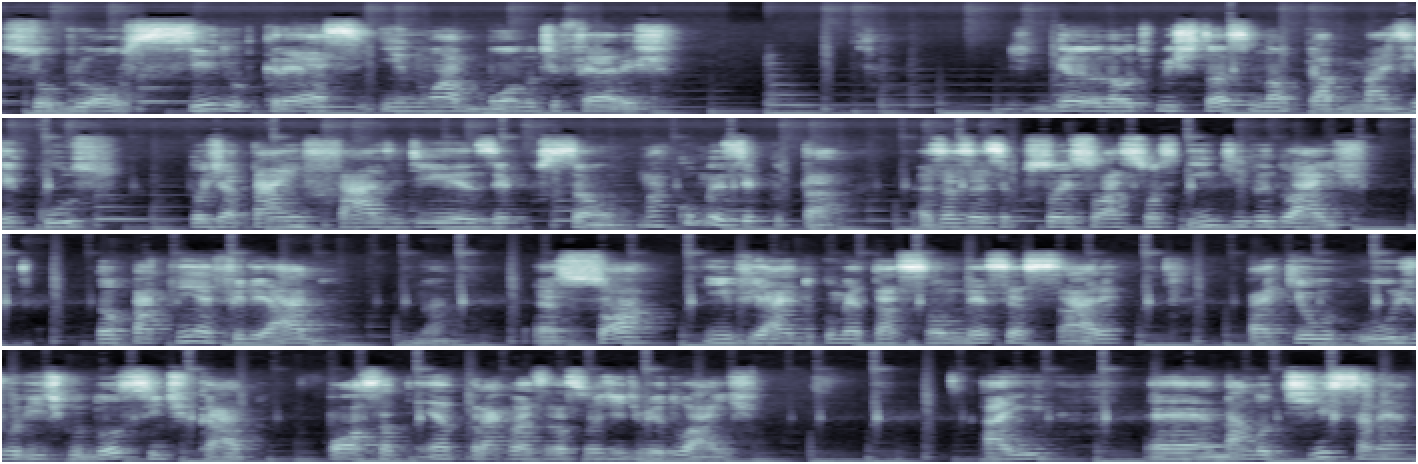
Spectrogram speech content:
sobre o auxílio cresce e no abono de férias. Ganhou na última instância, não cabe mais recurso, então já está em fase de execução. Mas como executar? Essas execuções são ações individuais. Então, para quem é filiado, né, é só enviar a documentação necessária para que o, o jurídico do sindicato possa entrar com essas ações individuais. Aí, é, na notícia né,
